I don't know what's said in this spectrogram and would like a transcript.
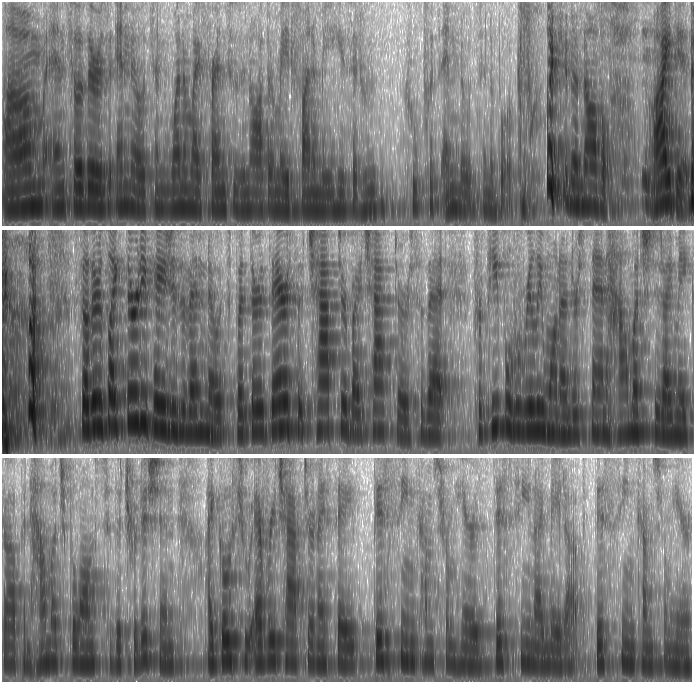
Um, and so there's end notes, and one of my friends who's an author made fun of me. He said, Who, who puts end notes in a book, like in a novel? I did. so there's like 30 pages of end notes, but they're there so chapter by chapter, so that for people who really want to understand how much did I make up and how much belongs to the tradition, I go through every chapter and I say, this scene comes from here, this scene I made up, this scene comes from here.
